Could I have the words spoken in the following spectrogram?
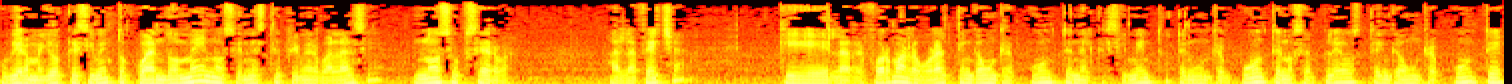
hubiera mayor crecimiento, cuando menos en este primer balance, no se observa a la fecha que la reforma laboral tenga un repunte en el crecimiento, tenga un repunte en los empleos, tenga un repunte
